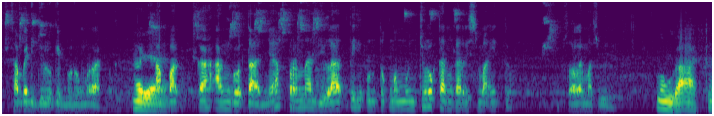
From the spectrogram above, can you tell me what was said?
sampai dijuluki burung merak Oh ya, apakah anggotanya pernah dilatih untuk memunculkan karisma itu soalnya Mas Willy oh nggak ada,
